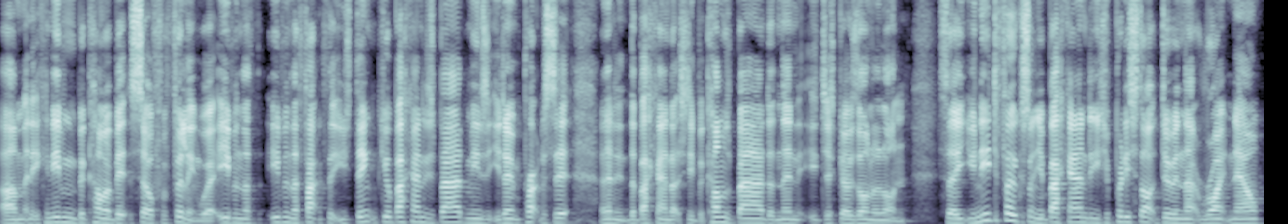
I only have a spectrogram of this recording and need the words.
um, and it can even become a bit self-fulfilling, where even the even the fact that you think your backhand is bad means that you don't practice it, and then the backhand actually becomes bad, and then it just goes on and on. So you need to focus on your backhand, and you should pretty start doing that right now.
